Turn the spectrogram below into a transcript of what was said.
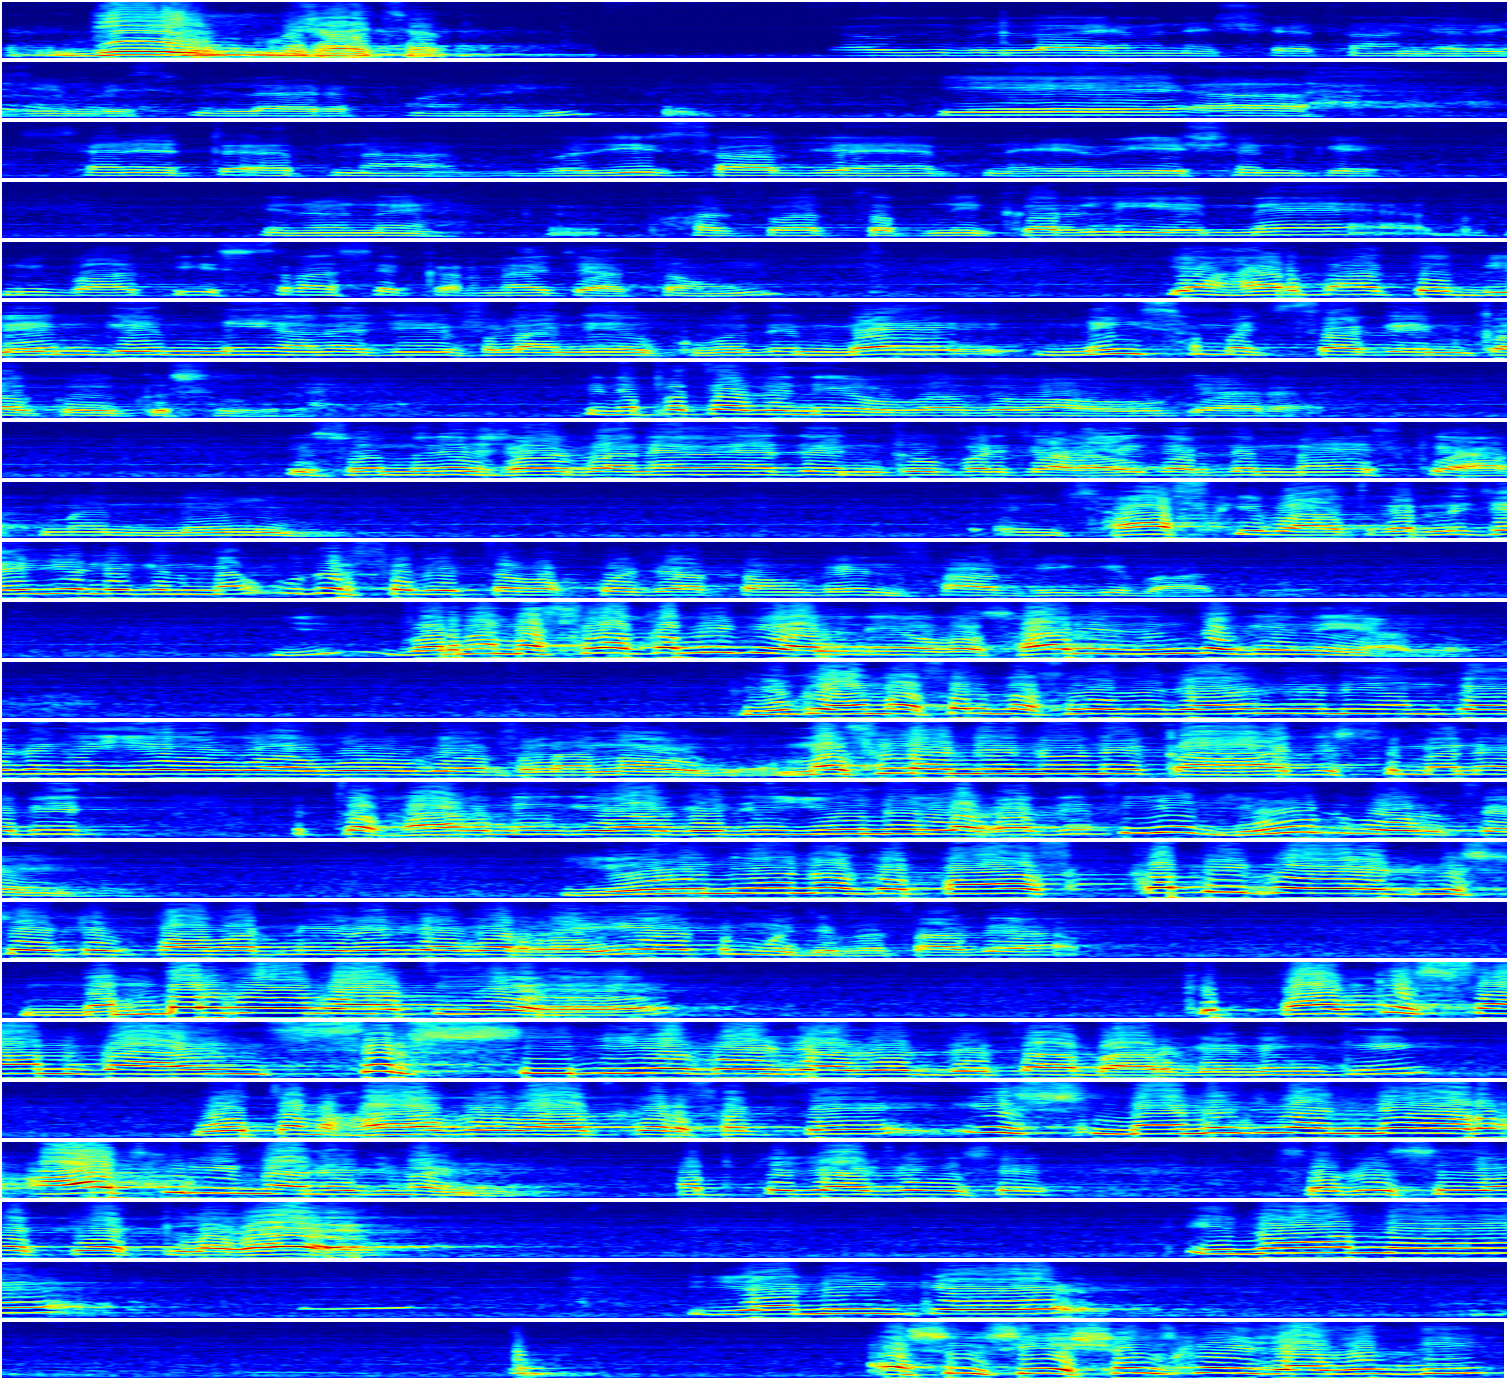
जी मुशाहिद साहब अज़बिल्लाशैतानरजीम बसमीम ये सेनेट अपना वज़ीर साहब जो हैं अपने एविएशन के, इन्होंने बात तो अपनी कर ली है। मैं अपनी बात इस तरह से करना चाहता हूँ, या हर बात पर ब्लेम गेम नहीं आना चाहिए फलानी हुकूमत मैं नहीं समझता कि इनका कोई कसूर है। इन्हें पता भी नहीं होगा कि वहाँ हो क्या रहा है। इस वक्त मिनिस्टर बने हुए हैं तो इनके ऊपर चढ़ाई करते मैं इसके हक में नहीं। हूँ इंसाफ की बात करनी चाहिए, लेकिन मैं उधर से भी तो चाहता हूँ कि इंसाफ ही की बात हो। वरना मसला कभी भी हल नहीं होगा, सारी ज़िंदगी नहीं हल होगा। क्योंकि हम असल मसले पे जाएँगे नहीं, हम कह देंगे, ये हो गया, वो हो गया, फलाना हो गया। मसला नहीं इन्होंने कहा, जिससे मैंने अभी इतफाक नहीं किया कि जी यूनियन लगा दी थी, ये झूठ बोलते हैं। यूनियनों के पास कभी कोई एडमिनिस्ट्रेटिव पावर नहीं रही। अगर रही है तो मुझे बता दें आप। नंबर दो बात यह है कि पाकिस्तान का आइन सिर्फ़ सीबीए को इजाज़त देता है बार्गेनिंग की। वो तनख्वाह पे बात कर सकते हैं। इस मैनेजमेंट ने और आज की भी मैनेजमेंट ने, अब तो जाके उसे सर्विसेज़ एक्ट वैक्ट लगाए इन्होंने यानी कि एसोसिएशन को इजाज़त दी,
